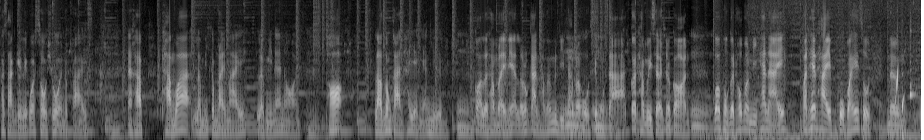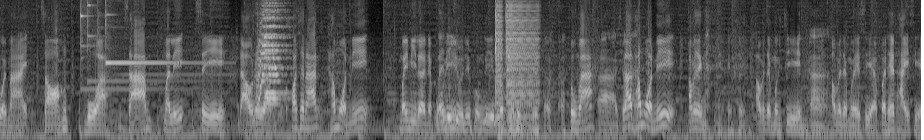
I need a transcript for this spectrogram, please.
ภาษาอังกฤษเรียกว่า social enterprise นะครับถามว่าเรามีกำไรไหมเรามีแน่นอนอืมเพราะ เราต้องการให้อย่างยั่งยืน อืม ก่อนเราทำอะไรเนี้ยเราต้องการทำให้มันดีอืม360องศา ก็ทำรีเสิร์ชมาก่อน อืม ว่าผลกระทบมันมีแค่ไหน ประเทศไทยปลูกไว้ให้สุด 1. กล้วยไม้ 2. บัว 3. มะลิ 4. ดาวเรือง เพราะฉะนั้นทั้งหมดนี้ ไม่มีเลยในพวงไม่หได้รีดอยู่ในพวงหรีดเลย ถูกไหมอ่าใช่แล้วทั้งหมดนี้เอามาจากไหน เอามาจากเมืองจีน อ่าเอามาจากมาเลเซีย ประเทศไทยเสีย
